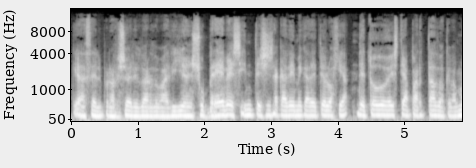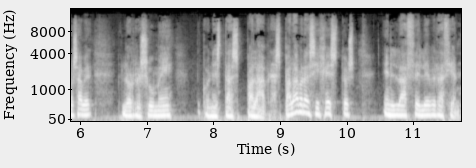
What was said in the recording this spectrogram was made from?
que hace el profesor Eduardo Vadillo en su breve síntesis académica de teología de todo este apartado que vamos a ver, lo resume con estas palabras. Palabras y gestos en la celebración.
